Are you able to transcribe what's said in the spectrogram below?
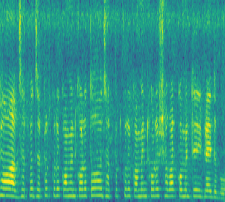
সব? ঝটপট ঝটপট করে কমেন্ট করো তো। ঝটপট করে কমেন্ট করো। সবার কমেন্টে রিপ্লাই দেবো।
